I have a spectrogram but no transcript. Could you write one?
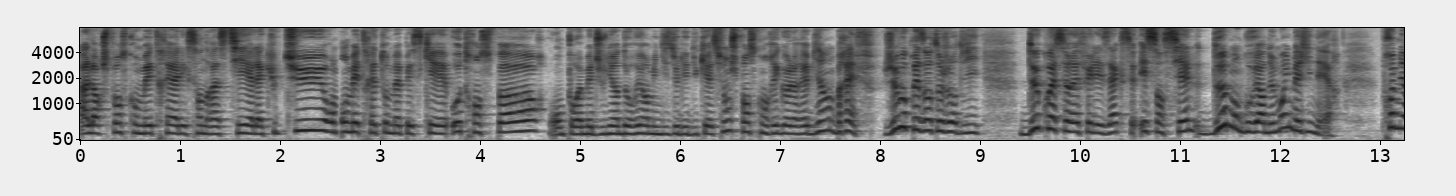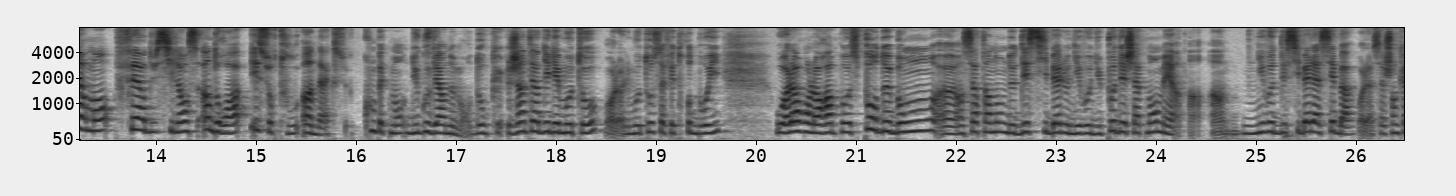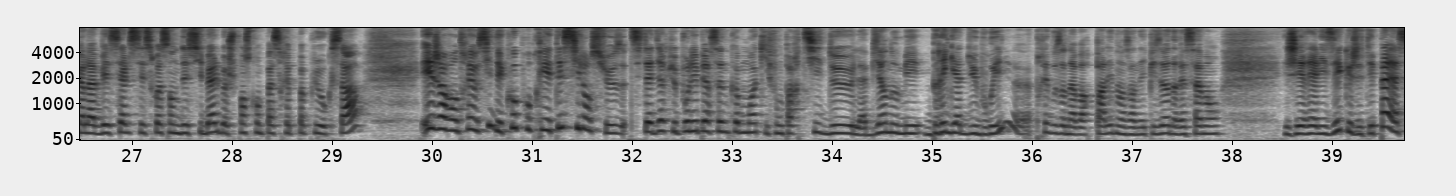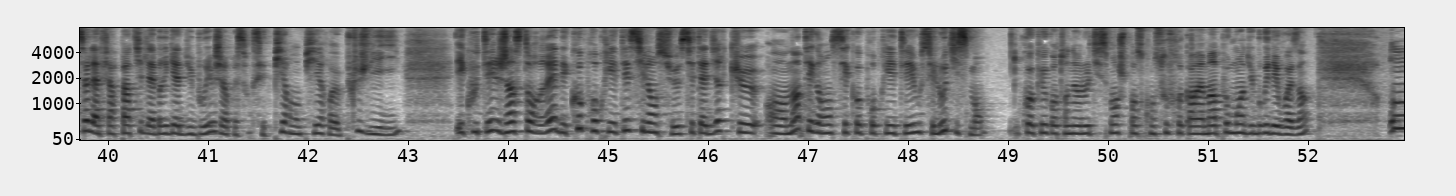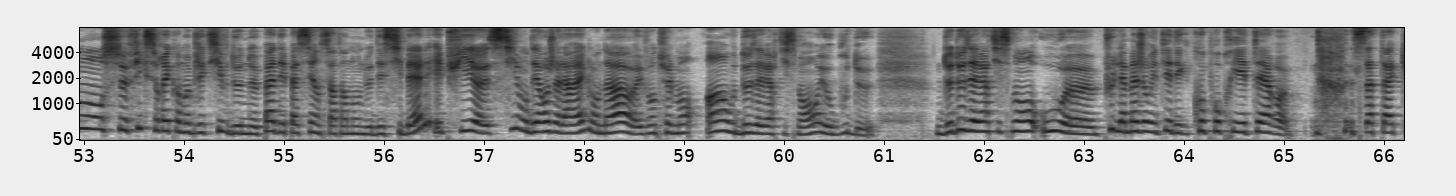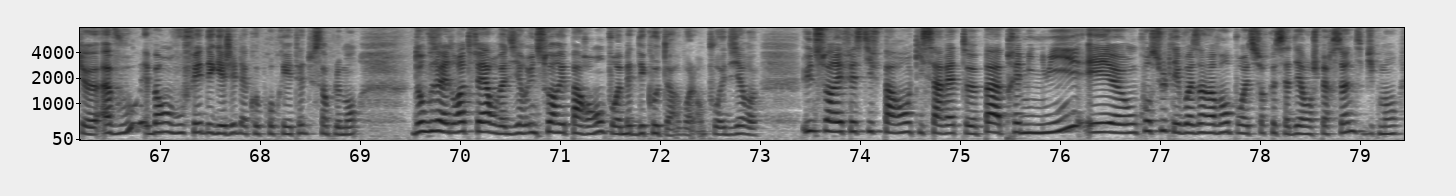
Alors je pense qu'on mettrait Alexandre Astier à la culture, on mettrait Thomas Pesquet au transport, on pourrait mettre Julien Doré en ministre de l'éducation, je pense qu'on rigolerait bien. Bref, je vous présente aujourd'hui de quoi seraient faits les axes essentiels de mon gouvernement imaginaire. Premièrement, faire du silence un droit et surtout un axe complètement du gouvernement. Donc j'interdis les motos, voilà, les motos ça fait trop de bruit, ou alors on leur impose pour de bon euh, un certain nombre de décibels au niveau du pot d'échappement, mais un, niveau de décibels assez bas. Voilà, sachant qu'à la vaisselle c'est 60 décibels, bah, je pense qu'on passerait pas plus haut que ça. Et j'inventerai aussi des copropriétés silencieuses, c'est-à-dire que pour les personnes comme moi qui font partie de la bien nommée Brigade du bruit, euh, après vous en avoir parlé dans un épisode récemment, j'ai réalisé que j'étais pas la seule à faire partie de la brigade du bruit, j'ai l'impression que c'est pire en pire euh, plus je vieillis. Écoutez, j'instaurerai des copropriétés silencieuses, c'est-à-dire que en intégrant ces copropriétés ou ces lotissements, quoique quand on est en lotissement, je pense qu'on souffre quand même un peu moins du bruit des voisins, on se fixerait comme objectif de ne pas dépasser un certain nombre de décibels, et puis euh, si on déroge à la règle, on a euh, éventuellement un ou deux avertissements, et au bout de de deux avertissements où euh, plus de la majorité des copropriétaires euh, s'attaquent euh, à vous, et eh ben on vous fait dégager de la copropriété tout simplement. Donc vous avez le droit de faire, on va dire, une soirée par an, on pourrait mettre des quotas, voilà, on pourrait dire une soirée festive par an qui s'arrête pas après minuit, et on consulte les voisins avant pour être sûr que ça dérange personne, typiquement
